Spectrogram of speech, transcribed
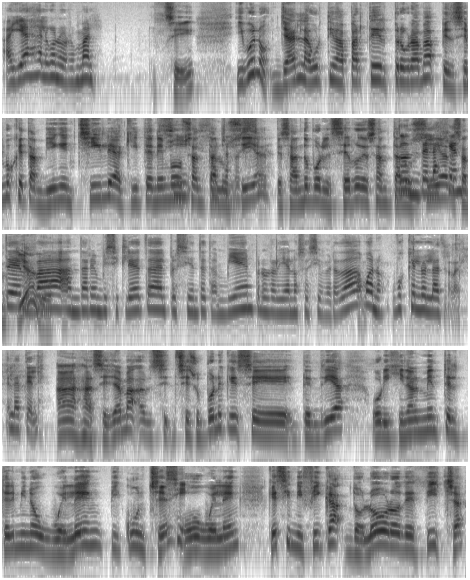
Allá es algo normal. Sí. Y bueno, ya en la última parte del programa, pensemos que también en Chile, aquí tenemos Sí, Santa, Santa Lucía, Lucía. empezando por el Cerro de Santa donde Lucía la de gente Santiago. va a andar en bicicleta, el presidente también, pero en realidad no sé si es verdad. Bueno, búsquenlo en la, en la tele. Ajá, se llama, se, se supone que se tendría originalmente el término huelén picunche Sí. o huelén, que significa dolor o desdicha,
